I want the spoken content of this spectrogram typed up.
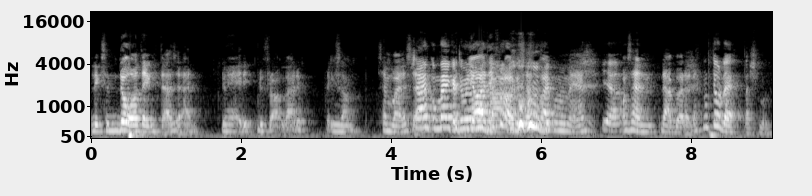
liksom då tänkte jag sådär, nu Heidi, du frågar du. Liksom. Mm. Sen var jag Sä sådär, kun meikä tuli ja, de frågade så jag kommer med. Ja. Och sen där började det. Nu tulepas mun.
